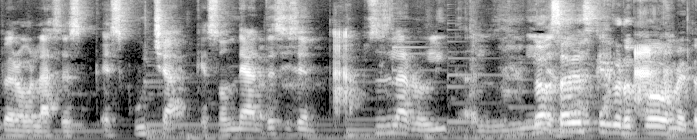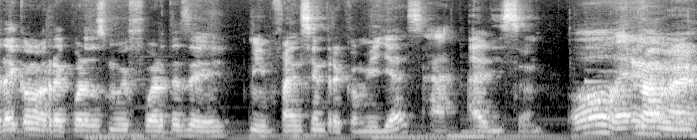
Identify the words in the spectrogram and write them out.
pero las es- escucha, que son de antes, y dicen, ah, pues es la rolita de los 2000. No, ¿sabes qué grupo me trae como recuerdos muy fuertes de mi infancia, entre comillas? Ajá. Addison. Oh, verga. No, güey. man.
